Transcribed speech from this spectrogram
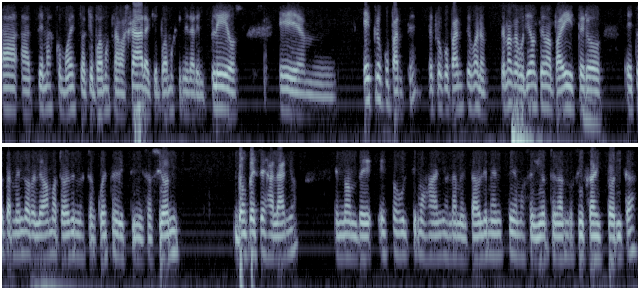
a, a, temas como esto, a que podamos trabajar, a que podamos generar empleos. Eh, es preocupante, es preocupante, bueno, tema de seguridad es un tema país, pero esto también lo relevamos a través de nuestra encuesta de victimización dos veces al año, en donde estos últimos años lamentablemente hemos seguido entregando cifras históricas.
